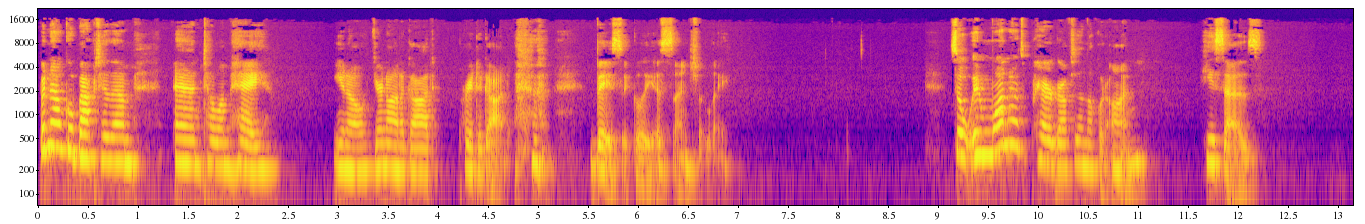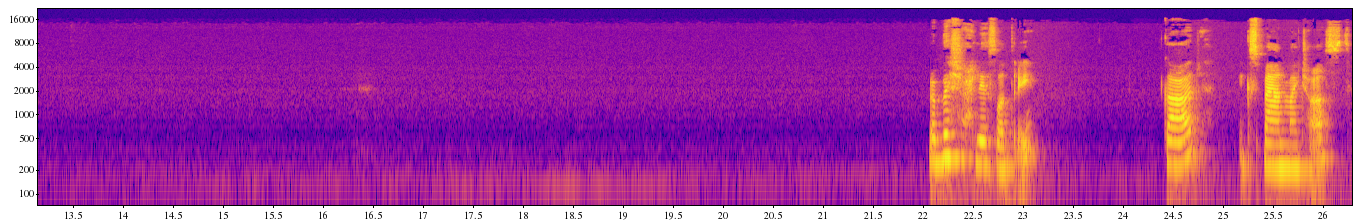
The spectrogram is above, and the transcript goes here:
But now go back to them and tell them, hey, you know, you're not a God, pray to God, basically, essentially. So, in one of the paragraphs in the Quran, he says, صدري. God, expand my chest.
